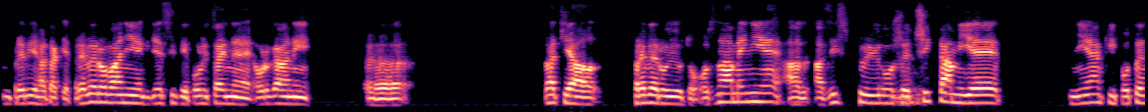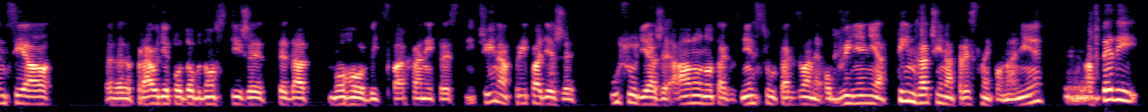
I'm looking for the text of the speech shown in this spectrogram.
prebieha také preverovanie, kde si tie policajné orgány e, zatiaľ preverujú to oznámenie a, a zistujú, že či tam je nejaký potenciál pravdepodobnosti, že teda mohol byť spáchaný trestný čin a v prípade, že usúdia, že áno, no tak znesú tzv. obvinenia, tým začína trestné konanie a vtedy,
